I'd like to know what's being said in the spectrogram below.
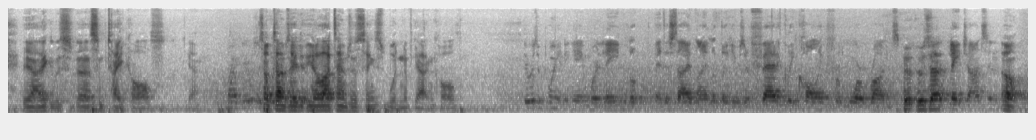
yeah, I think it was uh, some tight calls. Yeah. Sometimes they, do- you know, a lot of times those things wouldn't have gotten called. There was a point in the game where Lane looked at the sideline, looked like he was emphatically calling for more runs. Who, who's that? Lane Johnson. Oh.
